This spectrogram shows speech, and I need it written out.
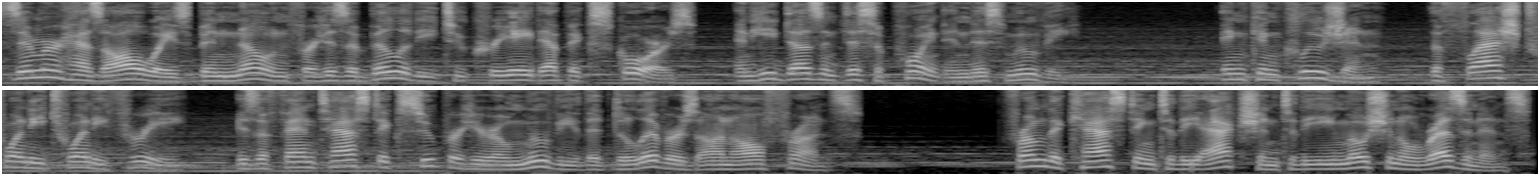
Zimmer has always been known for his ability to create epic scores, and he doesn't disappoint in this movie. In conclusion, The Flash 2023 is a fantastic superhero movie that delivers on all fronts. From the casting to the action to the emotional resonance,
